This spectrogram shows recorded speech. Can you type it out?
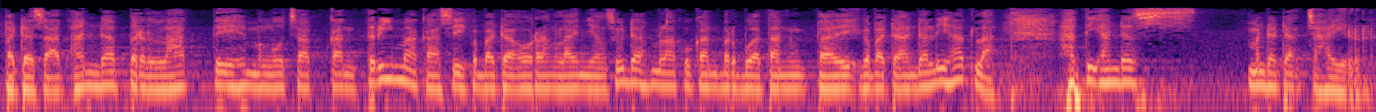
Pada saat Anda berlatih mengucapkan terima kasih kepada orang lain yang sudah melakukan perbuatan baik kepada Anda, lihatlah hati Anda mendadak cair.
